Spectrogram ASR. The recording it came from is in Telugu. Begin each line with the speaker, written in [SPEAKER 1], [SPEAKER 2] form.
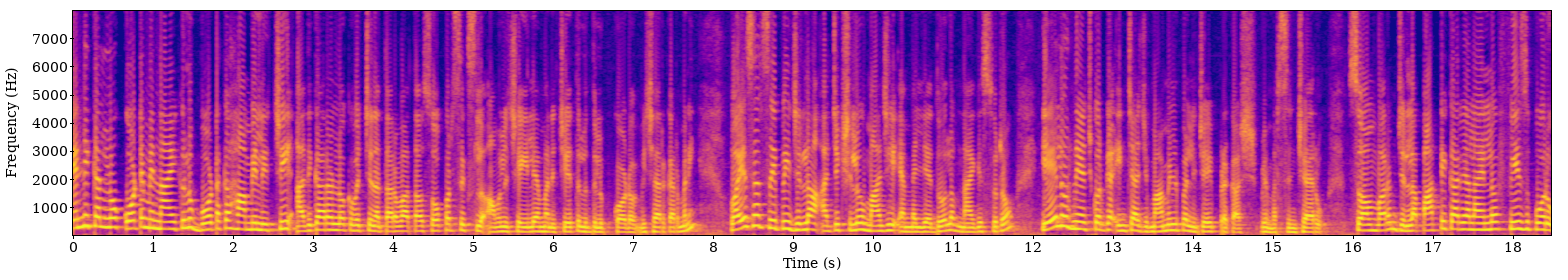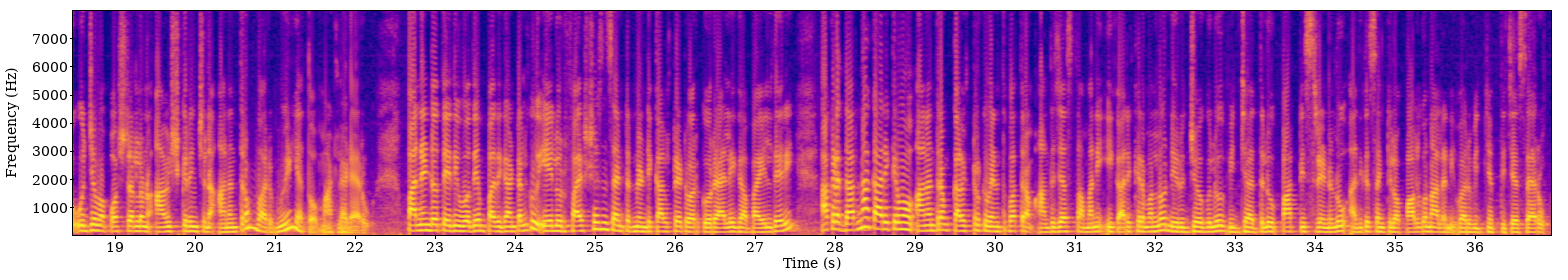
[SPEAKER 1] ఎన్నికల్లో కూటమి నాయకులు బోటక హామీలు ఇచ్చి అధికారంలోకి వచ్చిన తర్వాత సూపర్ సిక్స్లు అమలు చేయలేమని చేతులు దులుపుకోవడం విచారకరమని వైఎస్ఆర్సీపీ జిల్లా అధ్యక్షులు మాజీ ఎమ్మెల్యే దూలం నాగేశ్వరరావు ఏలూరు నియోజకవర్గ ఇన్ఛార్జి మామిళ్ళపల్లి జయప్రకాష్ విమర్శించారు. సోమవారం జిల్లా పార్టీ కార్యాలయంలో ఫీజు పోరు ఉద్యమ పోస్టర్లను ఆవిష్కరించిన అనంతరం వారు మీడియాతో మాట్లాడారు. పన్నెండో తేదీ ఉదయం పది గంటలకు ఏలూరు ఫైర్ స్టేషన్ సెంటర్ నుండి కలెక్టరేట్ వరకు ర్యాలీగా బయలుదేరి అక్కడ ధర్నా కార్యక్రమం అనంతరం కలెక్టర్ ప్రజలకు వినతిపత్రం అందజేస్తామని ఈ కార్యక్రమంలో నిరుద్యోగులు విద్యార్థులు పార్టీ శ్రేణులు అధిక సంఖ్యలో పాల్గొనాలని వారు విజ్ఞప్తి చేశారు.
